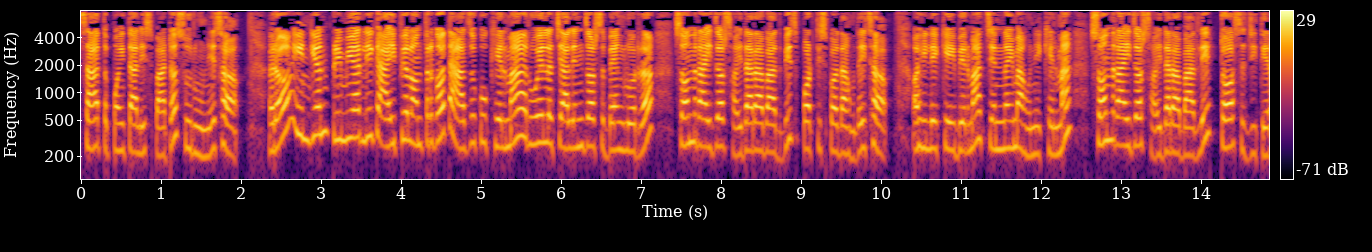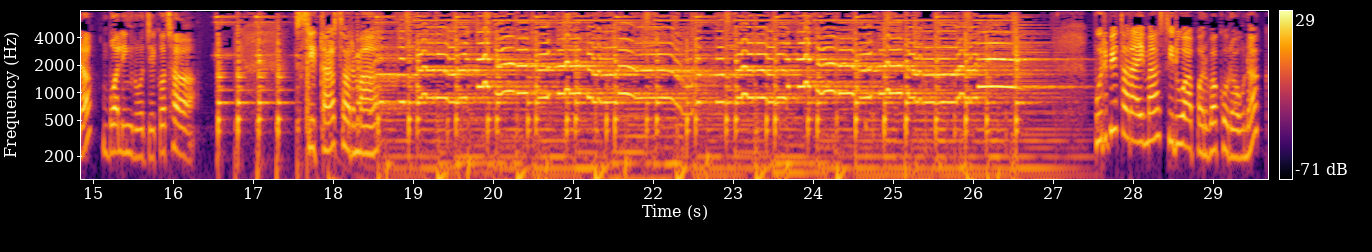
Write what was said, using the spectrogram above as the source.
सात पैंतालिसबाट शुरू हुनेछ। र इण्डियन प्रिमियर लीग आईपीएल अन्तर्गत आजको खेलमा रोयल च्यालेन्जर्स बेंगलोर र सनराइजर्स हैदराबाद बीच प्रतिस्पर्धा हुँदैछ। अहिले केही बेरमा चेन्नईमा हुने खेलमा सनराइजर्स हैदराबादले टस जितेर बलिङ रोजेको छ। पूर्वी तराईमा सिरुवा पर्वको रौनक।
